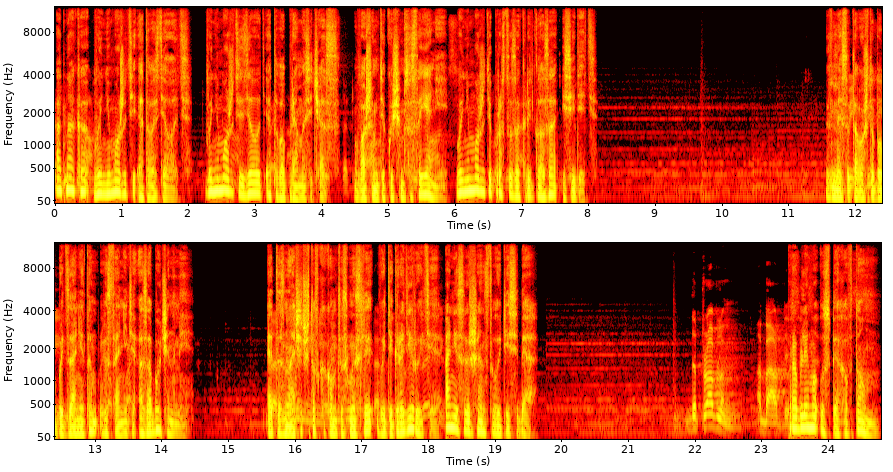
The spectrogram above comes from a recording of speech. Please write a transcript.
Однако вы не можете этого сделать. Вы не можете сделать этого прямо сейчас, в вашем текущем состоянии. Вы не можете просто закрыть глаза и сидеть. Вместо того, чтобы быть занятым, вы станете озабоченными. Это значит, что в каком-то смысле вы деградируете, а не совершенствуете себя. Проблема успеха в том,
